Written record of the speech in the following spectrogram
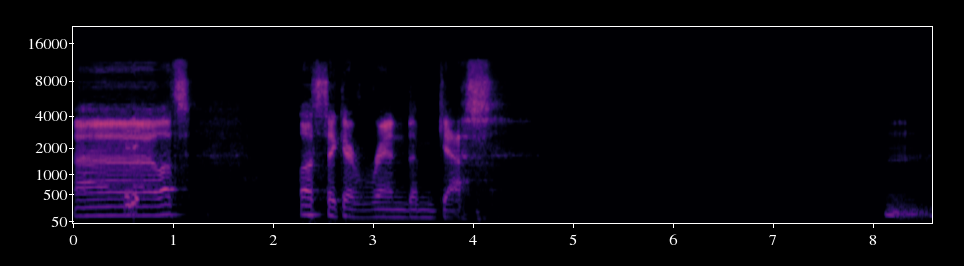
Uh, let's let's take a random guess. Hmm.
